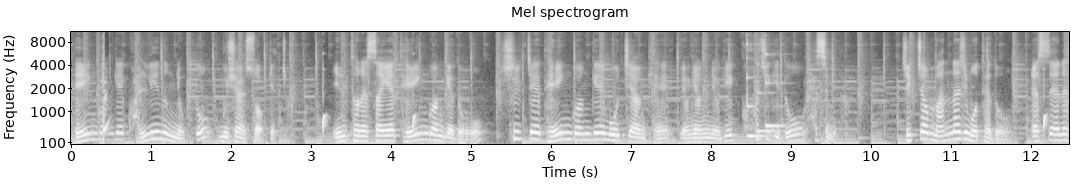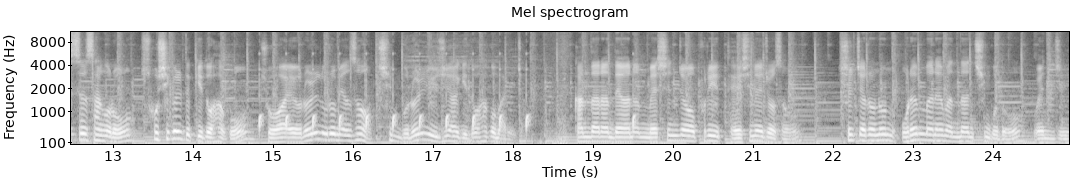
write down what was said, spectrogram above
대인관계 관리 능력도 무시할 수 없겠죠. 인터넷상의 대인관계도 실제 대인관계 못지않게 영향력이 커지기도 했습니다. 직접 만나지 못해도 SNS상으로 소식을 듣기도 하고 좋아요를 누르면서 친분을 유지하기도 하고 말이죠. 간단한 대화는 메신저 어플이 대신해줘서 실제로는 오랜만에 만난 친구도 왠지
